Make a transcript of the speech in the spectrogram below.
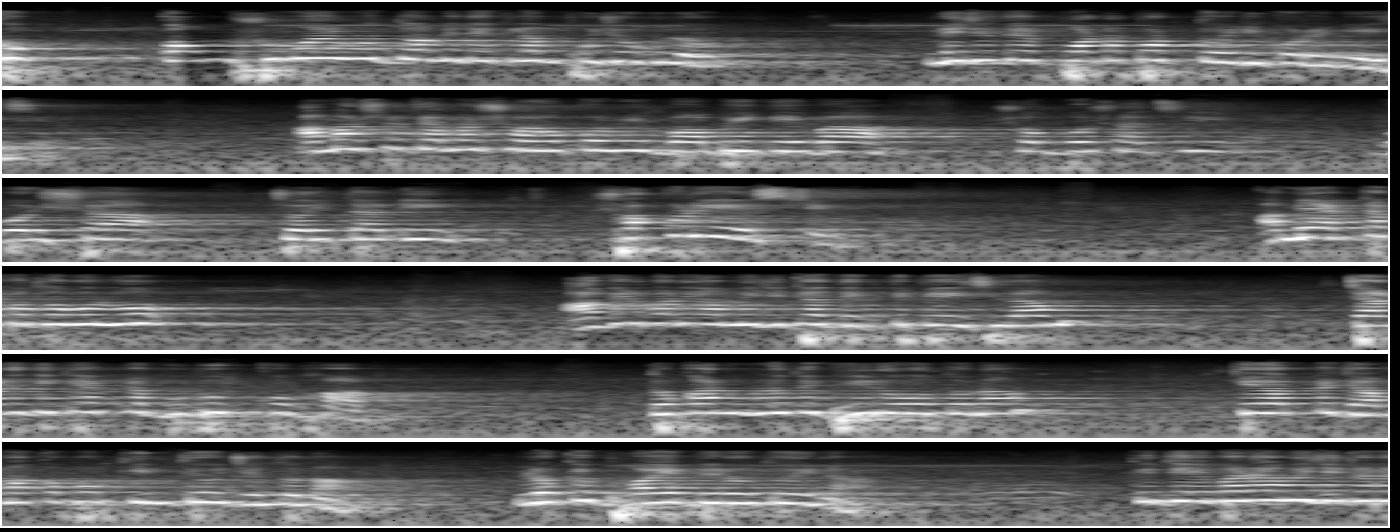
খুব কম সময়ের মধ্যে আমি দেখলাম পুজোগুলো নিজেদের পটাপট তৈরি করে নিয়েছে। আমার সাথে আমার সহকর্মী ববি দেবা, সব্যসাচী, বৈশা, চৈতালি, সকলেই এসছে। আমি একটা কথা বলব? আগের বারে আমি যেটা দেখতে পেয়েছিলাম, চারিদিকে একটা বুভুক্ষ ভাব। দোকানগুলোতে ভিড় হতো না, কেউ একটা জামা কাপড় কিনতেও যেত না, লোকে ভয়ে বেরোতোই না। কিন্তু এবারে আমি যেটা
